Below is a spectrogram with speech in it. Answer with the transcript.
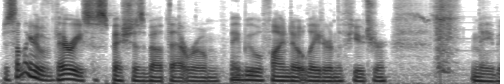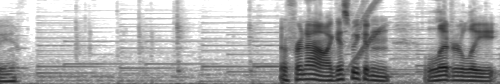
There's something very suspicious about that room. Maybe we'll find out later in the future. Maybe. But for now, I guess we can literally,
